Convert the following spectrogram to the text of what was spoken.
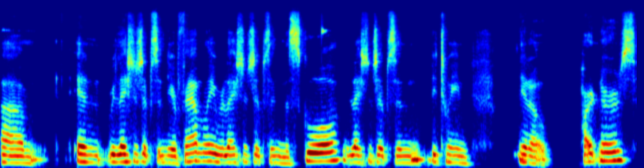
um, in relationships in your family, relationships in the school, relationships in between, you know, partners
